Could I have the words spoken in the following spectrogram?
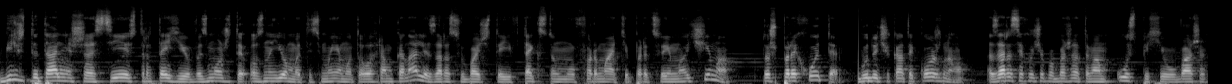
Більш детальніше з цією стратегією ви зможете ознайомитись в моєму телеграм-каналі. Зараз ви бачите її в текстовому форматі перед своїми очима. Тож переходьте, буду чекати кожного. А зараз я хочу побажати вам успіхів у ваших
